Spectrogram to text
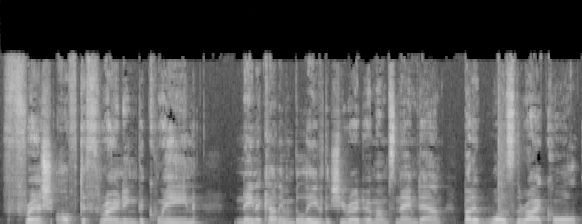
fresh off dethroning the Queen. Nina can't even believe that she wrote her mum's name down but it was the right call.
